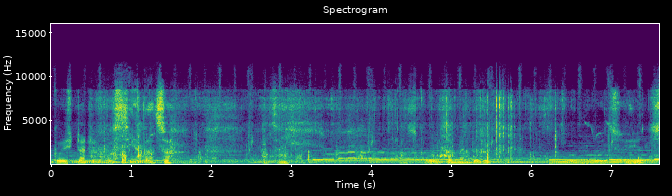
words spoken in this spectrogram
यसको स्टार्टर बक्स यता छ। यो चाहिँ यसको रिकमेन्डहरू यो छ।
